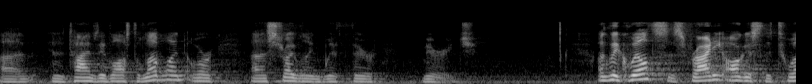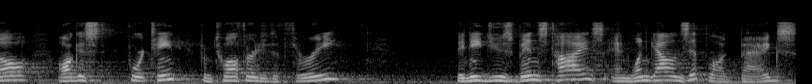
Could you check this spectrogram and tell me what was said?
uh, in the times they've lost a loved one or uh, struggling with their marriage. Ugly Quilts is Friday, August the 12th, August 14th, from 12:30 to 3. They need used bins ties and one gallon Ziploc bags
